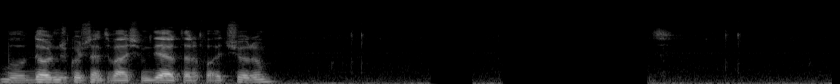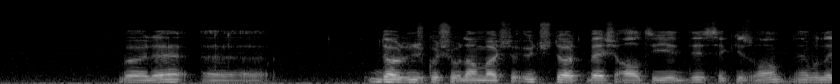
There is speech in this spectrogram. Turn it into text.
bu dördüncü koşudan itibaren şimdi diğer tarafı açıyorum. Böyle e, dördüncü koşu buradan başlıyor. 3, 4, 5, 6, 7, 8, 10. Yani bunda,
